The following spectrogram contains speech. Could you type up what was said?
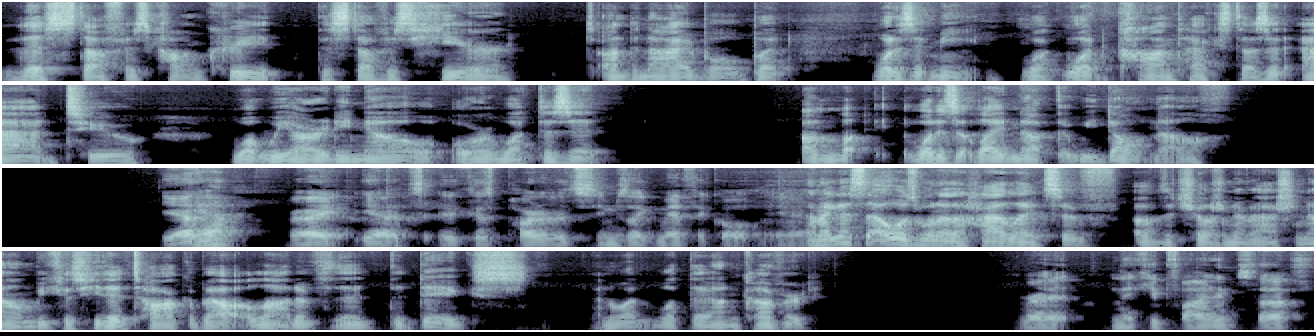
this stuff is concrete this stuff is here it's undeniable but what does it mean what what context does it add to what we already know or what does it unli- what does it lighten up that we don't know Yeah, yeah. Right. Yeah. It's because part of it seems like mythical. You know. And I guess that was one of the highlights of, of the Children of Ash and Elm because he did talk about a lot of the, the digs and what, what they uncovered. right. And they keep finding stuff.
